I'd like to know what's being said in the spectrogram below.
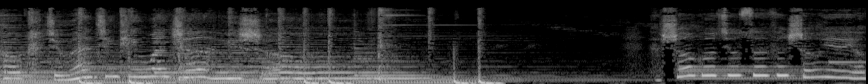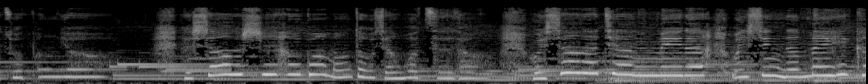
口，就安静听完这一首。说过就算分手也要做朋友。可笑的时候，光芒都将我刺透。回想那甜蜜的、温馨的每一刻，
